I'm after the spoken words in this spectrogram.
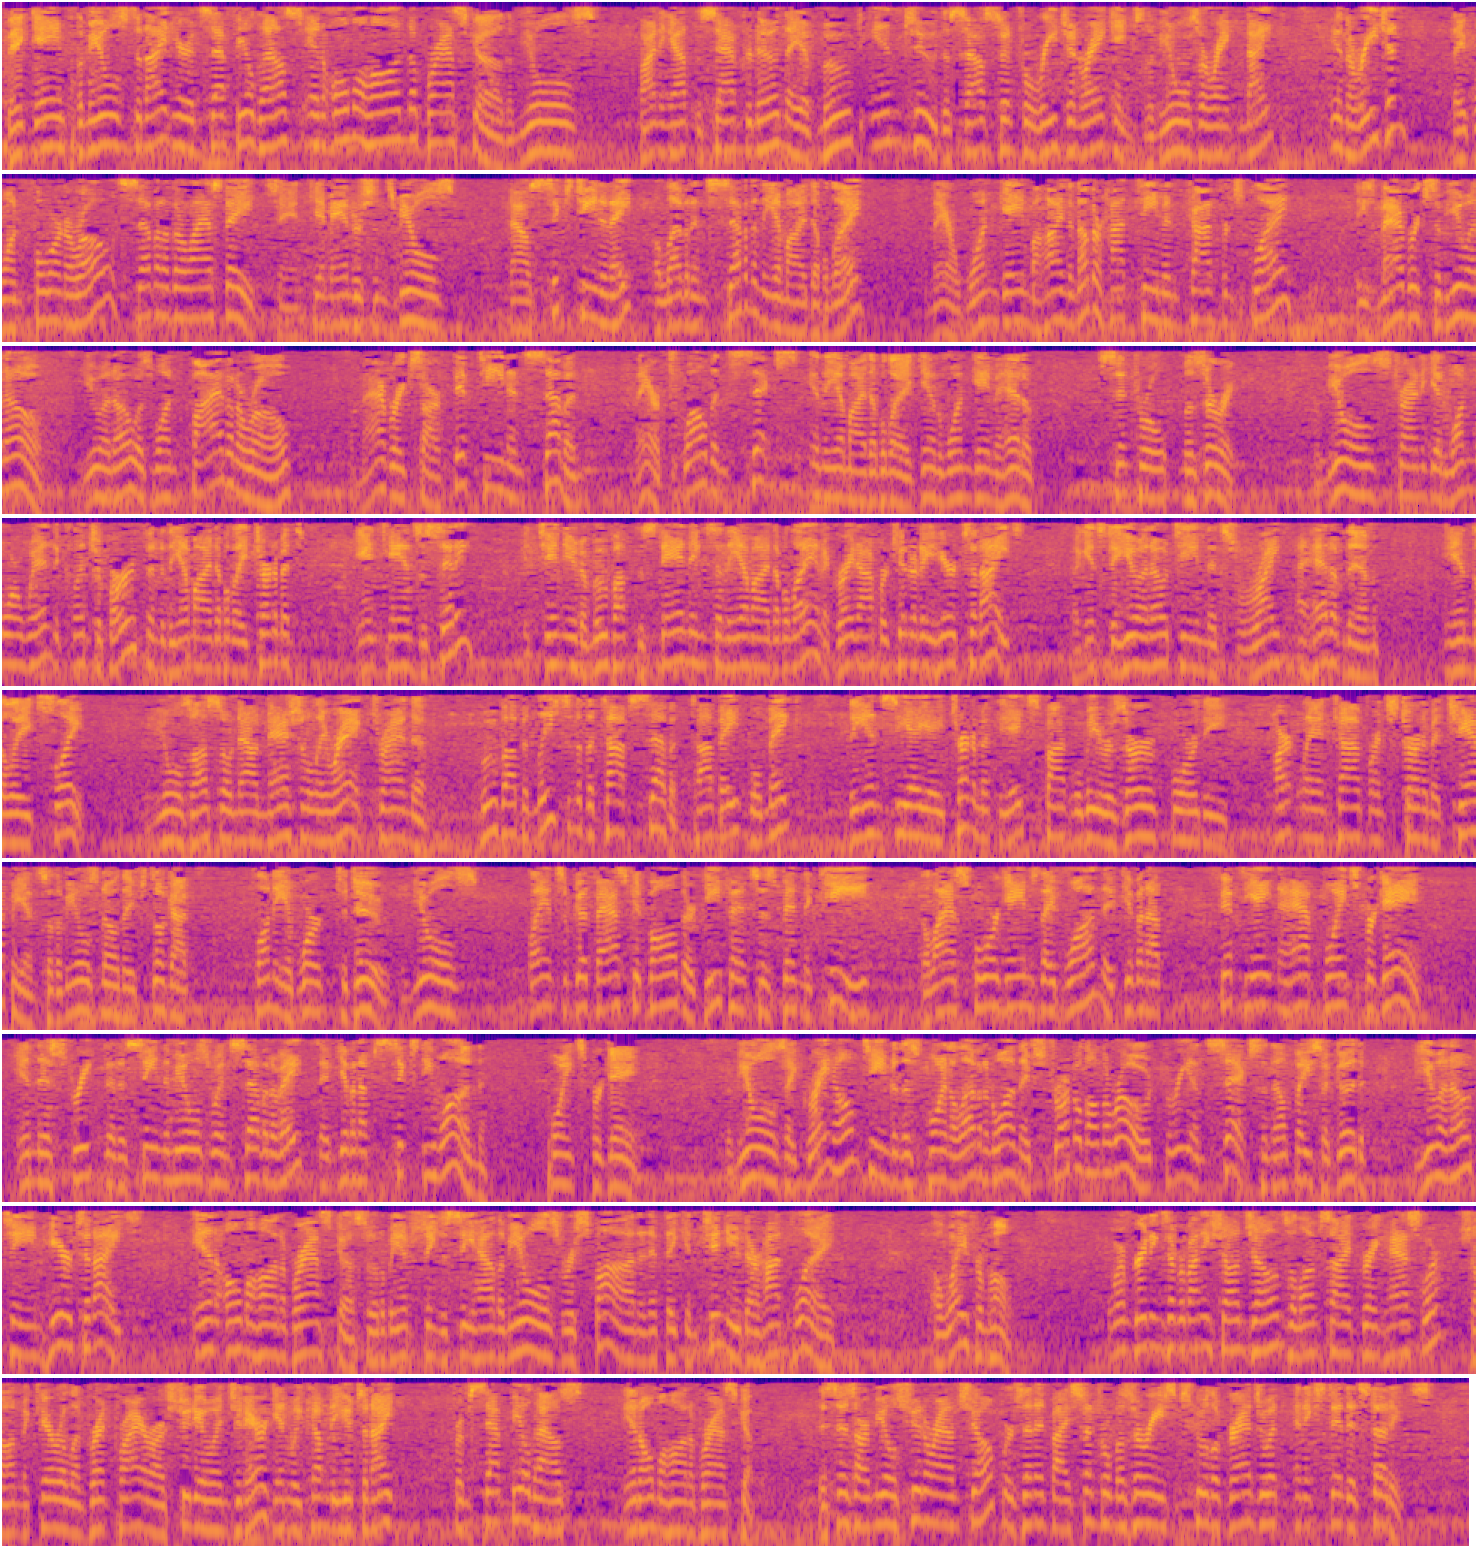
Big game for the Mules tonight here at Sapp Fieldhouse in Omaha, Nebraska. The Mules finding out this afternoon they have moved into the South Central Region rankings. The Mules are ranked ninth in the region. They've won four in a row, seven of their last eight. And Kim Anderson's Mules now 16 and 8, 11 and 7 in the MIAA. And they are one game behind another hot team in conference play. These Mavericks of UNO. UNO has won five in a row. The Mavericks are 15 and 7. They are 12 and 6 in the MIAA. Again, one game ahead of Central Missouri. The Mules trying to get one more win to clinch a berth into the MIAA tournament in Kansas City. Continue to move up the standings in the MIAA, and a great opportunity here tonight against a UNO team that's right ahead of them in the league slate. The Mules also now nationally ranked, trying to move up at least into the top seven. Top eight will make the NCAA tournament. The eighth spot will be reserved for the Heartland Conference tournament champion. So the Mules know they've still got plenty of work to do. The Mules playing some good basketball. Their defense has been the key. The last four games they've won, they've given up 58 and a half points per game. In this streak that has seen the Mules win seven of eight, they've given up 61 points per game. The Mules, a great home team to this point, 11 and 1. They've struggled on the road, 3 and 6, and they'll face a good UNO team here tonight in Omaha, Nebraska. So it'll be interesting to see how the Mules respond and if they continue their hot play away from home. Warm greetings, everybody. Sean Jones alongside Greg Hassler, Sean McCarroll, and Brent Pryor, our studio engineer. Again, we come to you tonight from Sapp Fieldhouse in Omaha, Nebraska. This is our Mule Shoot Around Show presented by Central Missouri's School of Graduate and Extended Studies.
